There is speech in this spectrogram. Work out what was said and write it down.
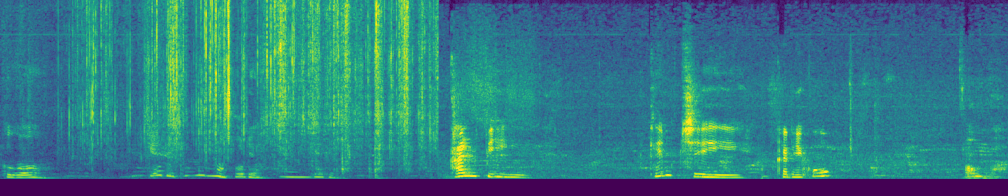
그거 깨를 조금만 소려. 깨를. 갈비, 김치, 그리고 엄마.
